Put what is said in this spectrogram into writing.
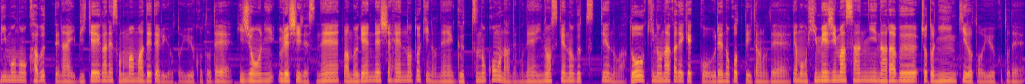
り物を被ってない美形がね、そのまま出てるよということで、非常に嬉しいですね。まあ、無限列車編の時のね、グッズのコーナーでもね、猪之助のグッズっていうのは、同期の中で結構売れ残っていたので、いやもう姫島さんに並ぶ、ちょっと人気度ということで、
